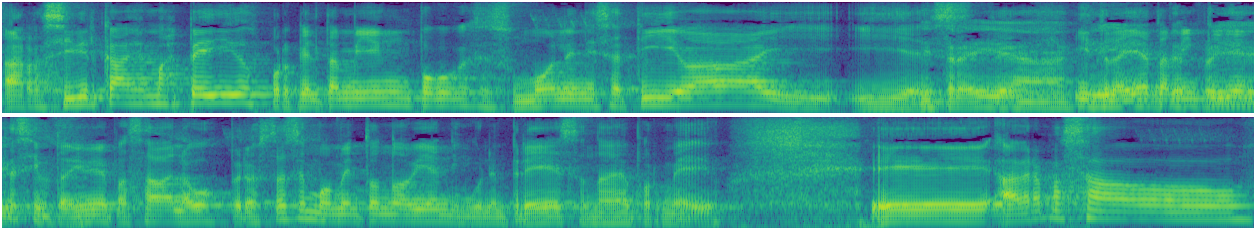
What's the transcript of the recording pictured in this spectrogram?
a recibir cada vez más pedidos porque él también un poco que se sumó a la iniciativa y, y, este, traía y traía también clientes y también me pasaba la voz, pero hasta ese momento no había ninguna empresa, nada por medio. Eh, habrá pasado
